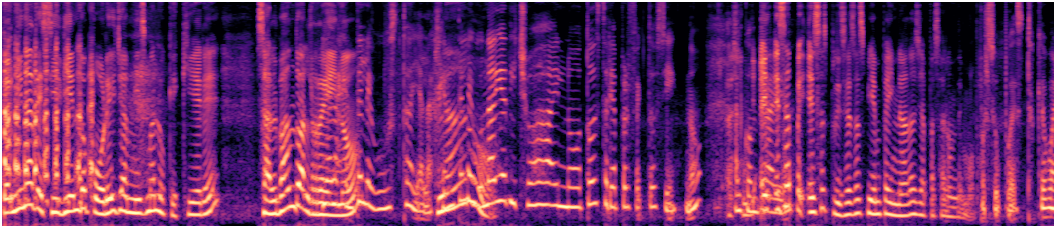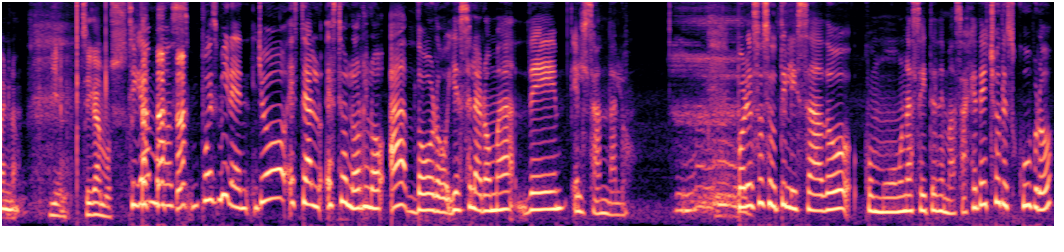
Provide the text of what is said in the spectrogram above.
Termina decidiendo por ella misma lo que quiere salvando al reino. Y a la gente le gusta y a la gente le gusta. Nadie ha dicho, ay, no, todo estaría perfecto sí, ¿no? Al contrario. esas princesas bien peinadas ya pasaron de moda. Por supuesto, qué bueno. Bien, sigamos. Sigamos. pues miren, yo este, este olor lo adoro y es el aroma de el sándalo. Por eso se ha utilizado como un aceite de masaje. De hecho, descubro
